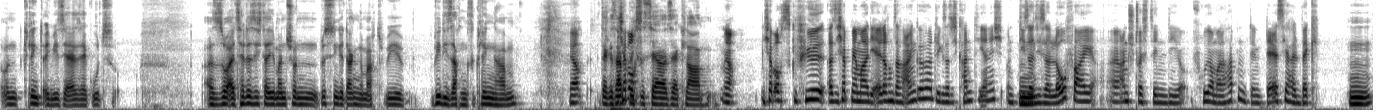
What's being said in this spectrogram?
und klingt irgendwie sehr, sehr gut. Also so, als hätte sich da jemand schon ein bisschen Gedanken gemacht, wie, wie die Sachen zu klingen haben. Ja, Der Gesamtmix ist sehr, sehr klar. ja. Ich habe auch das Gefühl, also ich habe mir mal die älteren Sachen angehört, wie gesagt, ich kannte die ja nicht. Und dieser, Mhm. dieser Lo-Fi-Anstrich, den die früher mal hatten, den, der ist hier halt weg. Hm.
